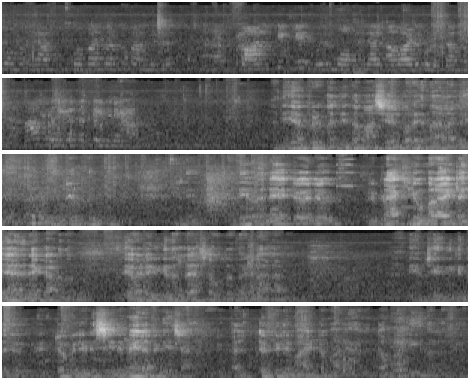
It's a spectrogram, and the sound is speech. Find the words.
ഗോപാൽ രാം ഗോപാൽ വർമ്മ പറഞ്ഞത് ഫാൽക്കയ്ക്ക് ഒരു മോഹൻലാൽ അവാർഡ് ആ പ്രതികരണത്തെ എങ്ങനെ കാണുന്നു? അദ്ദേഹം എപ്പോഴും വലിയ തമാശകൾ പറയുന്ന ആളല്ലേ? അദ്ദേഹം അതിനെ ഏറ്റവും ഒരു ഒരു ബ്ലാക്ക് ഹ്യൂമറായിട്ട് ഞാൻ അതിനെ കാണുന്നുള്ളൂ. അദ്ദേഹമായിട്ട് എനിക്ക് നല്ല സൗഹൃദമുള്ള ആളാണ്. അദ്ദേഹം ചെയ്തിരിക്കുന്ന ഒരു ഏറ്റവും വലിയൊരു സിനിമയിൽ അഭിനയിച്ച ആളാണ്. കൾട്ട് ഫിലിമായിട്ട് മാറിയതാണ് കമ്പനി എന്നുള്ള ഫിലിം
